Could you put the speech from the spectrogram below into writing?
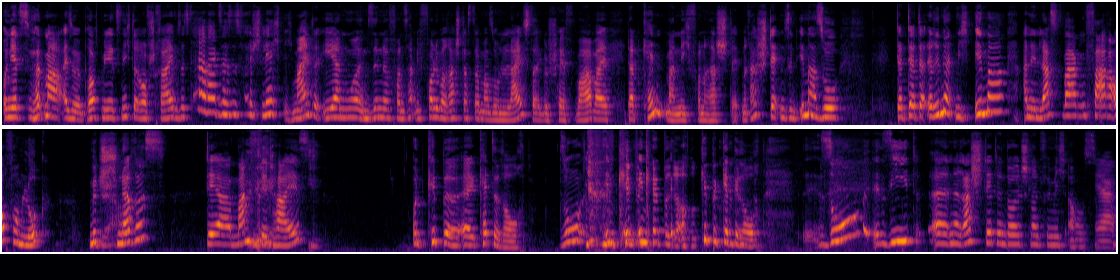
Und jetzt hört mal, also braucht mir jetzt nicht darauf schreiben, Starbucks, das ist voll schlecht. Ich meinte eher nur im Sinne von, es hat mich voll überrascht, dass da mal so ein Lifestyle-Geschäft war, weil das kennt man nicht von Raststätten. Raststätten sind immer so, das, das, das erinnert mich immer an den Lastwagenfahrer, auch vom Look mit ja. Schnörres, der Manfred heißt und Kippe, äh, Kette raucht. So in, Kippe, in, Kette raucht. Kippe, Kette raucht. So sieht äh, eine Raststätte in Deutschland für mich aus. Ja.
